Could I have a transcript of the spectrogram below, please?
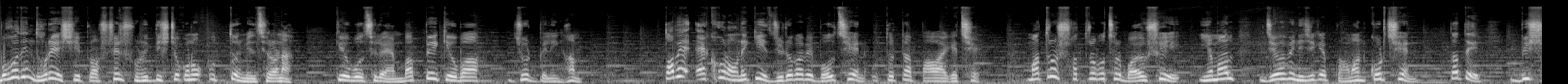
বহুদিন ধরে সেই প্রশ্নের সুনির্দিষ্ট কোনো উত্তর মিলছিল না। কেউ বলছিল এমবাপ্পে, কেউ বা জুট বেলিংহাম। তবে এখন অনেকেই দৃঢ়ভাবে বলছেন উত্তরটা পাওয়া গেছে। মাত্র সতেরো বছর বয়সে ইয়ামাল যেভাবে নিজেকে প্রমাণ করছেন, তাতে বিশ্ব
